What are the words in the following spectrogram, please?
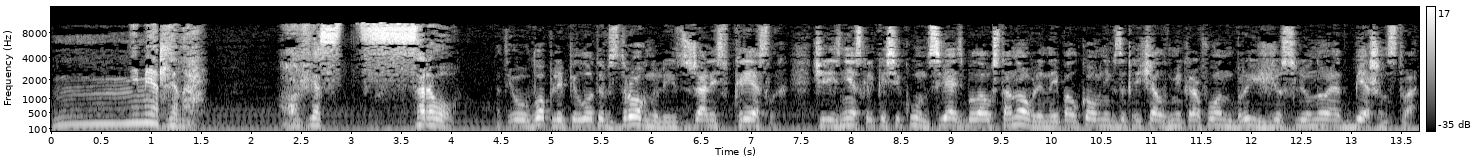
Немедленно! Офис ЦРУ!» От его вопля пилоты вздрогнули и сжались в креслах. Через несколько секунд связь была установлена, и полковник закричал в микрофон, брызжа слюной от бешенства.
